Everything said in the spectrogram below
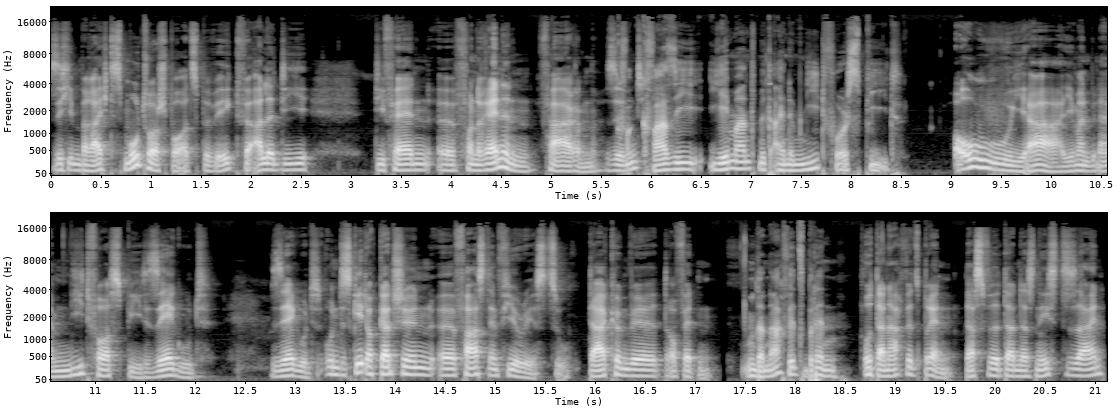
sich im Bereich des Motorsports bewegt, für alle, die, die Fan äh, von Rennen fahren sind. Quasi jemand mit einem Need for Speed. Oh ja, jemand mit einem Need for Speed. Sehr gut. Sehr gut. Und es geht auch ganz schön äh, Fast and Furious zu. Da können wir drauf wetten. Und danach wird's brennen. Und danach wird es brennen. Das wird dann das nächste sein.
